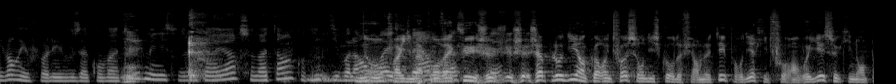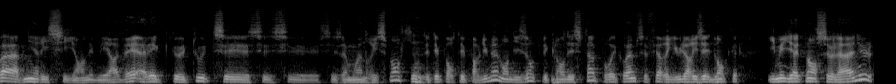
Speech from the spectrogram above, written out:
Yvan il vous a convaincu, le ministre de l'Intérieur, ce matin, quand il dit voilà, non, on va il m'a convaincu. J'applaudis encore une fois son discours de fermeté pour dire qu'il faut renvoyer ceux qui n'ont pas à venir ici. Mais avec, avec euh, tous ces, ces, amoindrissements qui ont été portés par lui-même en disant que les clandestins pourraient quand même se faire régulariser. Donc immédiatement, cela annule.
